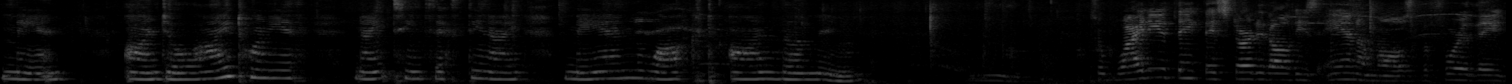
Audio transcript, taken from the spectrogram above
Man, on July 20th, 1969, man walked on the moon. So why do you think they started all these animals before they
